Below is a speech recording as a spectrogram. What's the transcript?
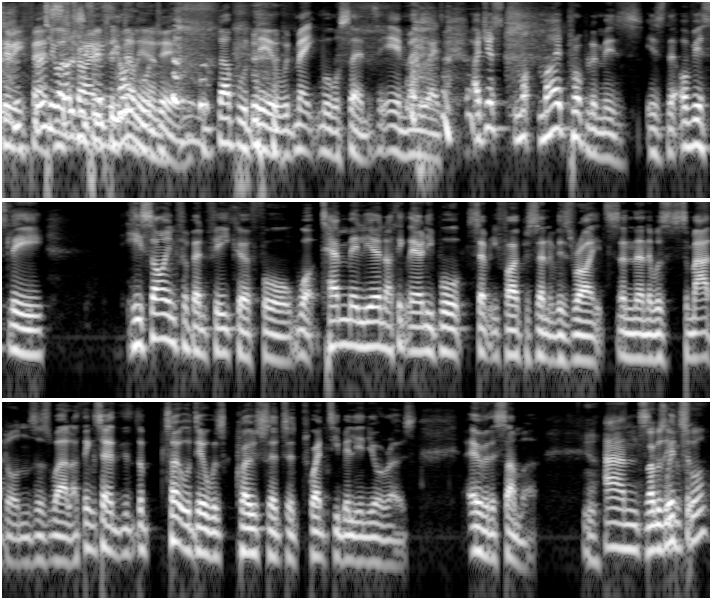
to be fair, 250 the double million. deal, the double deal would make more sense in many ways. I just my, my problem is is that obviously he signed for Benfica for what 10 million. I think they only bought 75% of his rights and then there was some add-ons as well. I think so the, the total deal was closer to 20 million euros over the summer. Yeah. And Where was he we're t- before?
